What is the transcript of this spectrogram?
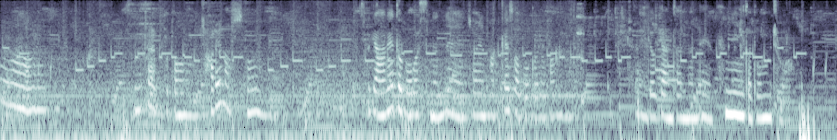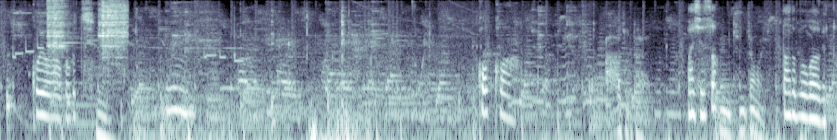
우와. 진짜 예쁘다. 잘 해놨어. 저기 안에도 먹을 수 있는데 저희는 밖에서 먹으려고 합니다. 저희는 여기 앉았는데 분위기가 너무 좋아. 고요하고 그치? 음. 코코아 아 좋다 맛있어? 음 진짜 맛있어 나도 먹어야겠다.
